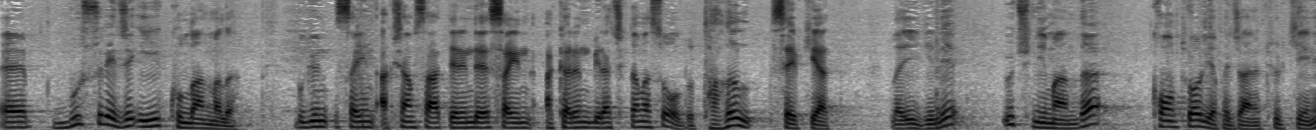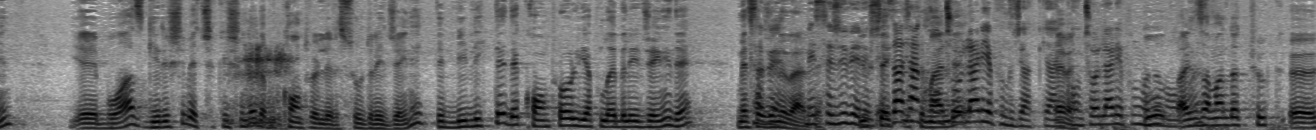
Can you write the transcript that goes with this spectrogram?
Ee, bu süreci iyi kullanmalı. Bugün Sayın akşam saatlerinde Sayın Akar'ın bir açıklaması oldu. Tahıl sevkiyatla ilgili 3 limanda kontrol yapacağını Türkiye'nin e, Boğaz girişi ve çıkışında da bu kontrolleri sürdüreceğini ve birlikte de kontrol yapılabileceğini de mesajını Tabii, verdi. mesajı verildi. Yüksek Zaten ihtimalle- kontroller yapılacak yani Evet. kontroller yapılmadan bu olmaz. aynı zamanda Türk e,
